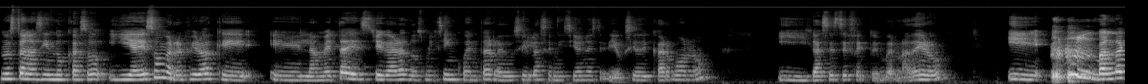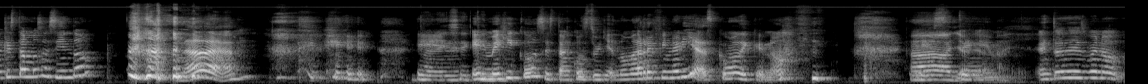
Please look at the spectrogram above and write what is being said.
no están haciendo caso y a eso me refiero a que eh, la meta es llegar a 2050 a reducir las emisiones de dióxido de carbono y gases de efecto invernadero. Y, banda, ¿qué estamos haciendo? Nada. en, México se están construyendo más refinerías, ¿cómo de que no? Ah, este, entonces, bueno,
